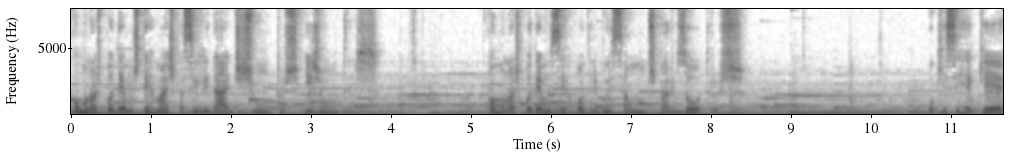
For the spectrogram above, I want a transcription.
Como nós podemos ter mais facilidade juntos e juntas? Como nós podemos ser contribuição uns para os outros? O que se requer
